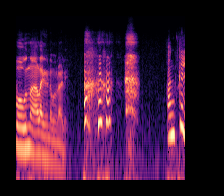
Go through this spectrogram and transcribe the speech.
പോകുന്ന ആളാ ഇതിന്റെ മുതലാളി. അങ്കിൾ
